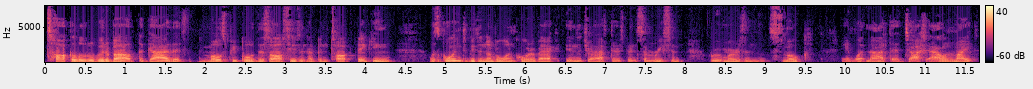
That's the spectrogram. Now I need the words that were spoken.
talk a little bit about the guy that most people this offseason have been talk, thinking was going to be the number one quarterback in the draft. There's been some recent rumors and smoke and whatnot that Josh Allen might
